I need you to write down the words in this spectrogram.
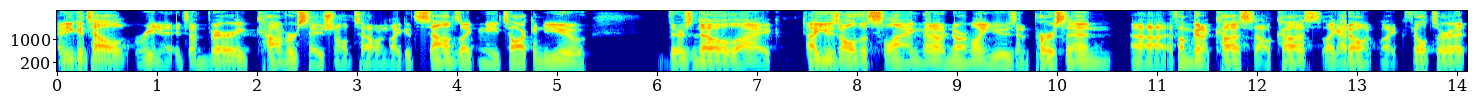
And you can tell reading it, it's a very conversational tone. Like it sounds like me talking to you. There's no like, I use all the slang that I would normally use in person. Uh, if I'm to cuss, I'll cuss. Like I don't like filter it.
